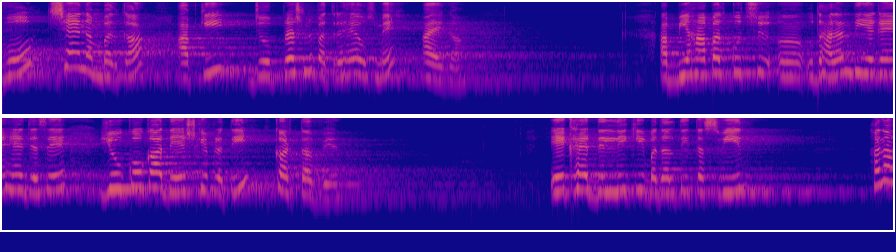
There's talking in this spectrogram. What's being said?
वो छः नंबर का आपकी जो प्रश्न पत्र है, उसमें आएगा। अब यहाँ पर कुछ उदाहरण दिए गए हैं, जैसे युवकों का देश के प्रति कर्तव्य। एक है दिल्ली की बदलती तस्वीर, है ना?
